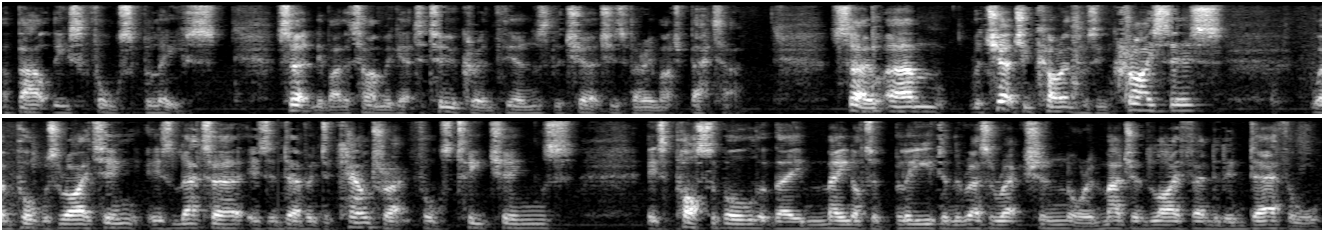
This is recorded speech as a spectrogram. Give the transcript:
about these false beliefs. Certainly, by the time we get to 2 Corinthians, the church is very much better. So, um, the church in Corinth was in crisis when Paul was writing. His letter is endeavouring to counteract false teachings it's possible that they may not have believed in the resurrection or imagined life ended in death or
